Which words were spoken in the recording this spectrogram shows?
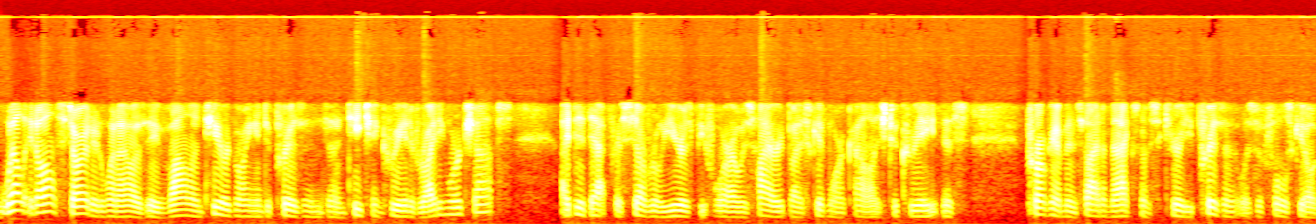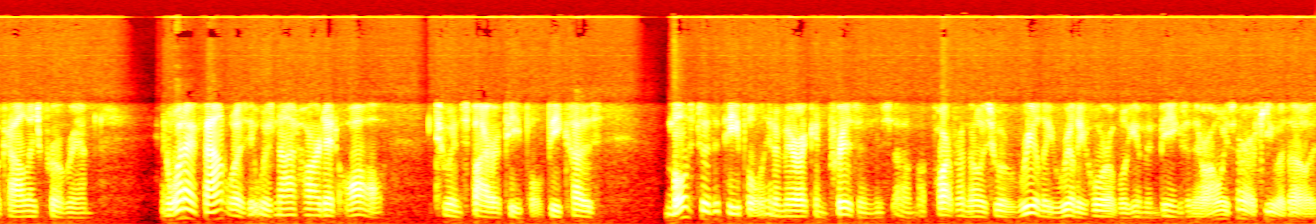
Well, it all started when I was a volunteer going into prisons and teaching creative writing workshops. I did that for several years before I was hired by Skidmore College to create this program inside a maximum security prison that was a full-scale college program. And what I found was it was not hard at all to inspire people because most of the people in American prisons, um, apart from those who are really, really horrible human beings, and there always are a few of those,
